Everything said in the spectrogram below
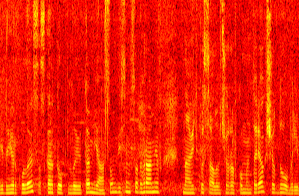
від Геркулес з картоплею та м'ясом 800 грамів. Навіть писали вчора в коментарях, що добрі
